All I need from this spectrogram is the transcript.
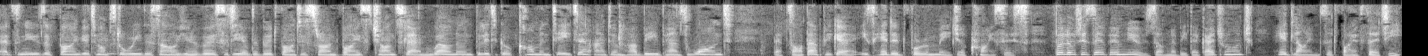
That's news of five-year top story this hour. University of the Witwatersrand Vice Chancellor and well-known political commentator Adam Habib has warned that South Africa is headed for a major crisis. For Lotus FM News, I'm Navita Gajraj. Headlines at 5.30.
